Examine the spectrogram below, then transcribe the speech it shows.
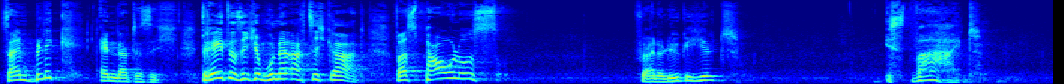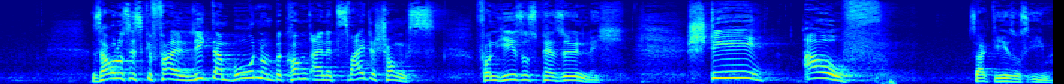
Sein Blick änderte sich, drehte sich um 180 Grad. Was Paulus für eine Lüge hielt, ist Wahrheit. Saulus ist gefallen, liegt am Boden und bekommt eine zweite Chance von Jesus persönlich. Steh auf, sagt Jesus ihm.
